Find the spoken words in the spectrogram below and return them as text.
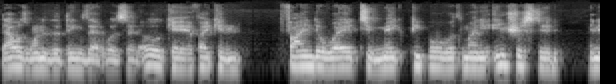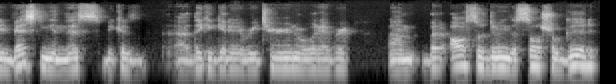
that was one of the things that was said. Oh, okay, if I can find a way to make people with money interested in investing in this because uh, they could get a return or whatever, um, but also doing the social good,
